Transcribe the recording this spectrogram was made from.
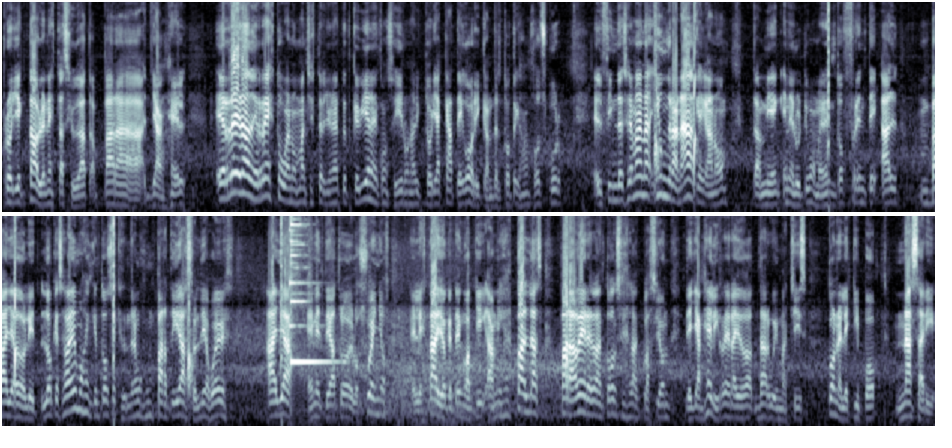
proyectable en esta ciudad para Yangel Herrera, de resto, bueno, Manchester United que viene de conseguir una victoria categórica ante el Tottenham Hotspur el fin de semana y un Granada que ganó también en el último momento frente al Valladolid. Lo que sabemos es que entonces que tendremos un partidazo el día jueves allá en el Teatro de los Sueños, el estadio que tengo aquí a mis espaldas, para ver entonces la actuación de Yangel Herrera y Darwin Machís con el equipo Nazari.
